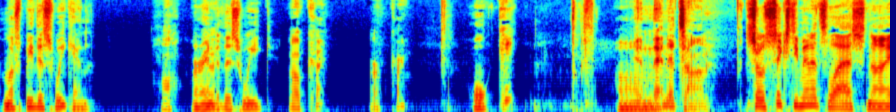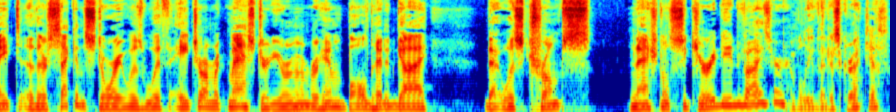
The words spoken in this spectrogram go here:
It must be this weekend Huh. or end of this week. Okay. Okay. Okay. and then it's on. So 60 Minutes last night, uh, their second story was with H.R. McMaster. Do you remember him? Bald headed guy that was Trump's national security advisor? I believe that is correct, yes.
